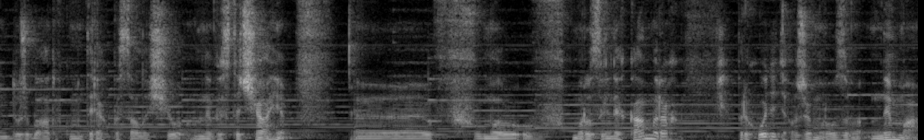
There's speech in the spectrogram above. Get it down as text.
Дуже багато в коментарях писали, що не вистачає е, в, мо- в морозильних камерах. Приходять, а вже морозива нема.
